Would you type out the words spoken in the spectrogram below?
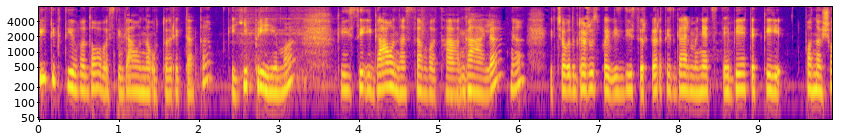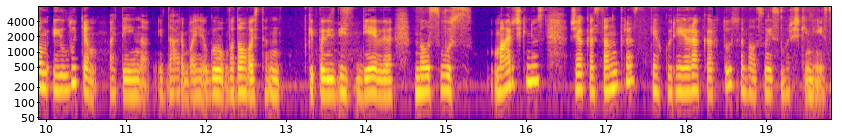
kai tiktai vadovas įgauna autoritetą kai jį priima kai jisai įgauna savo tą galią ne ir čia vat gražus pavyzdys ir kartais galima net stebėti kai panašiom eilutėm ateina į darbą jeigu vadovas ten kaip pavyzdys dėvi melsvus marškinius žiūrėk kas antras tie kurie yra kartu su melsvais marškiniais.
